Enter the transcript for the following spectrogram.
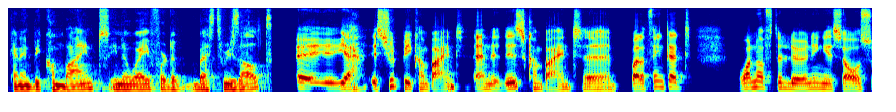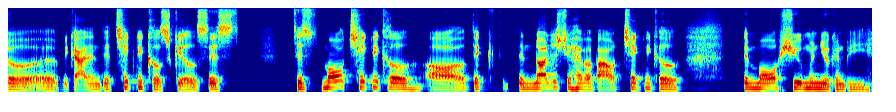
can it be combined in a way for the best result uh, yeah it should be combined and it is combined uh, but i think that one of the learning is also uh, regarding the technical skills is this more technical or the, the knowledge you have about technical the more human you can be,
